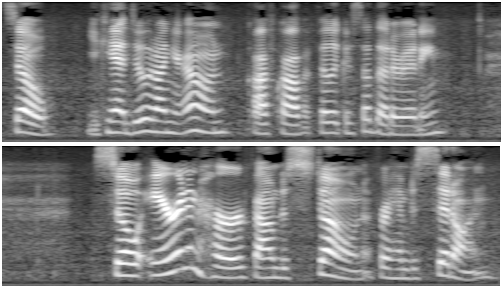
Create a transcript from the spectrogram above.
So, you can't do it on your own. Cough, cough. I feel like I said that already. So Aaron and Hur found a stone for him to sit on.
